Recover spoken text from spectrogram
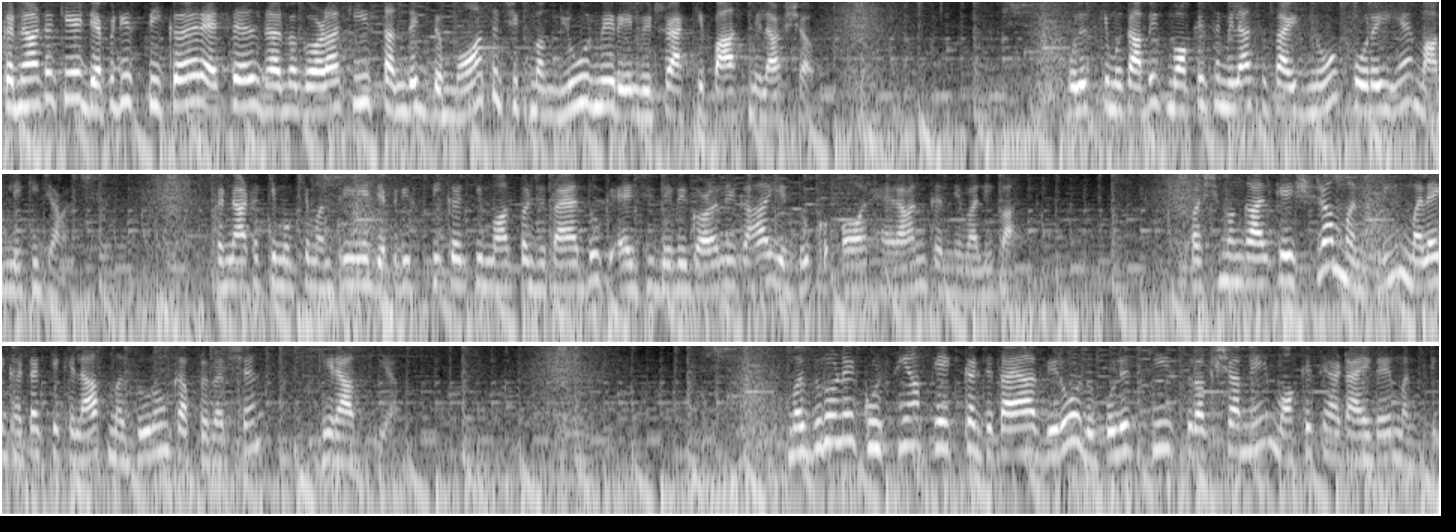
कर्नाटक के डेप्यूटी स्पीकर एसएल धर्मगौड़ा की संदिग्ध मौत चिकमंगलूर में रेलवे ट्रैक के पास मिला शव। पुलिस के मुताबिक मौके से मिला सुसाइड नोट, हो रही है मामले की जाँच। कर्नाटक के मुख्यमंत्री ने डिप्टी स्पीकर की मौत पर जताया दुख। एचडी देवेगौड़ा ने कहा यह दुख और हैरान करने वाली बात। पश्चिम बंगाल के श्रम मंत्री मलय घटक के खिलाफ मजदूरों का प्रदर्शन घेराव किया। मजदूरों ने कुर्सियाँ फेंक कर जताया विरोध। पुलिस की सुरक्षा में मौके से हटाए गए मंत्री।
